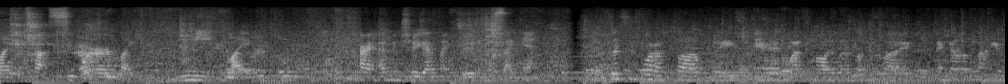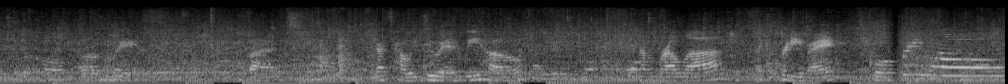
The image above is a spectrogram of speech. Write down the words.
light. It's not super like meat-like. All right, I'm gonna show you guys my food in a second. This is what a pho place in West Hollywood looks like. I know it's not your typical pho place, but that's how we do it in WeHo. An umbrella, like pretty, right? Cool. Spring rolls.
